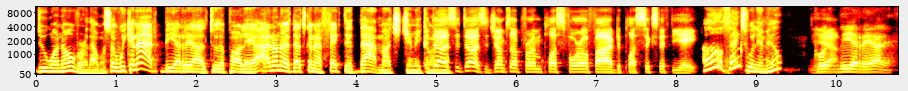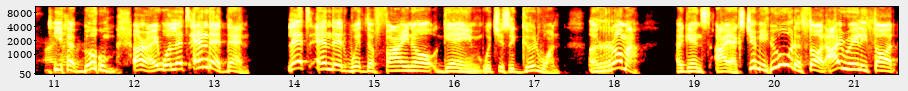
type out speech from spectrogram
do one over that one. So we can add Villarreal to the parlay. I don't know if that's going to affect it that much, Jimmy. It does. It does. It jumps up from plus 405 to plus 658. Oh, thanks, William Hill. Yeah. Villarreal. Yeah, boom. All right. Well, let's end it then. Let's end it with the final game, which is a good one. Roma against Ajax. Jimmy, who would have thought? I really thought,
